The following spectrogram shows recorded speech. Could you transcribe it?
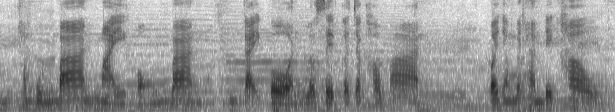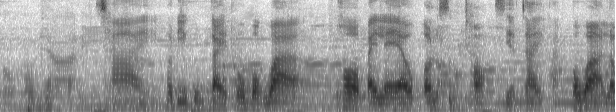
ำทำบุญบ้านใหม่ของบ้าน คุณไก่ก่อน แล้วเสร็จก็จะเข้าบ้าน ก็ยังไม่ทันได้เข้า ใช่ พอดีคุณไก่โทรบอกว่าพ่อไปแล้วก็รู้สึกช็อกเสียใจค่ะ เพราะว่าเรา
